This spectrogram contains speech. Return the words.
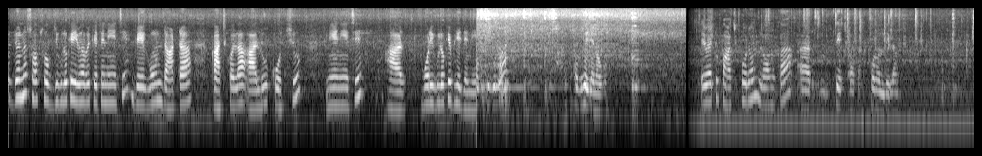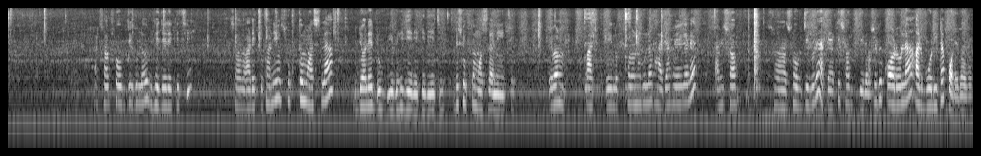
তোর জন্য সব সবজিগুলোকে এইভাবে কেটে নিয়েছি। বেগুন, ডাঁটা, কাঁচকলা, আলু, কচু নিয়ে নিয়েছি আর বড়িগুলোকে ভেজে নিয়ে সবজিগুলো ভেজে নেব। এবার একটু পাঁচ ফোড়ন লঙ্কা আর তেজপাতা ফোড়ন দিলাম। আর সব সবজিগুলো ভেজে রেখেছি। সব আর একটুখানি শুক্তো মশলা জলে ডুবিয়ে ভেজিয়ে রেখে দিয়েছি। একটু শুক্তো মশলা নিয়েছি। এবার পাঁচ এই ফোড়নগুলো ভাজা হয়ে গেলে আমি সব সবজিগুলো একে একে সব দিয়ে দেবো। শুধু করলা আর বড়িটা পরে দেবো।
